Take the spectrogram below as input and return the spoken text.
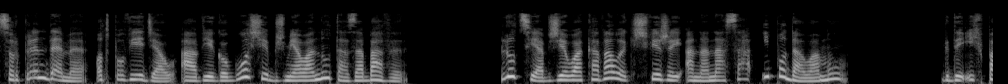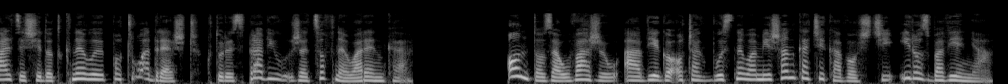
Sorprendeme, odpowiedział, a w jego głosie brzmiała nuta zabawy. Lucja wzięła kawałek świeżej ananasa i podała mu. Gdy ich palce się dotknęły, poczuła dreszcz, który sprawił, że cofnęła rękę. On to zauważył, a w jego oczach błysnęła mieszanka ciekawości i rozbawienia.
